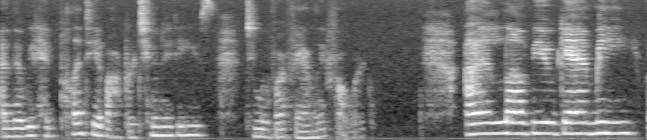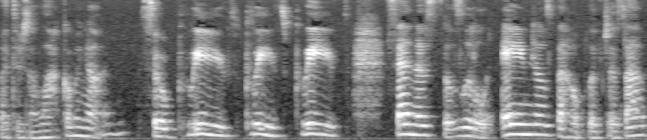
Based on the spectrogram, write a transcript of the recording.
and that we had plenty of opportunities to move our family forward. I love you, Gammy, but there's a lot going on. So please, please, please send us those little angels to help lift us up.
